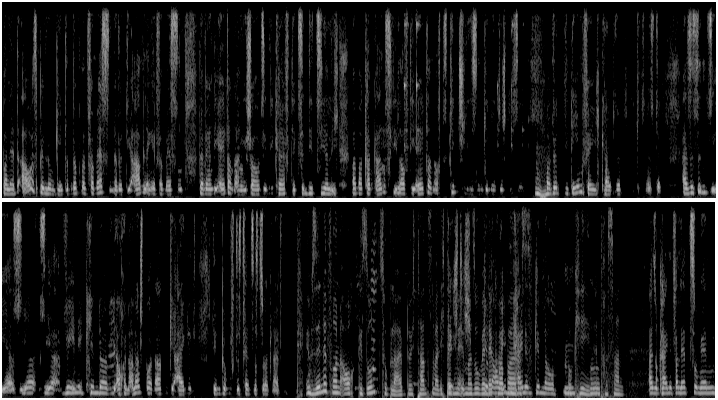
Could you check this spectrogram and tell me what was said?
Ballettausbildung geht, dann wird man vermessen, da wird die Armlänge vermessen, da werden die Eltern angeschaut, sind die kräftig, sind die zierlich, weil man kann ganz viel auf die Eltern, auf das Kind schließen, genetisch gesehen. Mhm. Man wird, die Dehnfähigkeit wird getestet. Also es sind sehr, sehr, sehr wenig Kinder, wie auch in anderen Sportarten, geeignet, den Beruf des Tänzers zu ergreifen. Im Sinne von auch gesund zu bleiben durch Tanzen, weil ich denke mir immer so, wenn genau, der Körper. Keine, das, genau. Mhm. Okay, mhm. interessant also keine Verletzungen.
